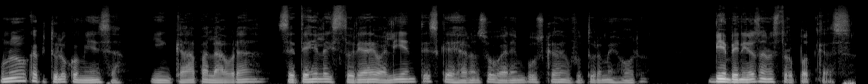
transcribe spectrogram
Un nuevo capítulo comienza y en cada palabra se teje la historia de valientes que dejaron su hogar en busca de un futuro mejor. Bienvenidos a nuestro podcast,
